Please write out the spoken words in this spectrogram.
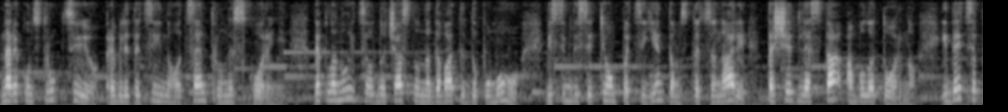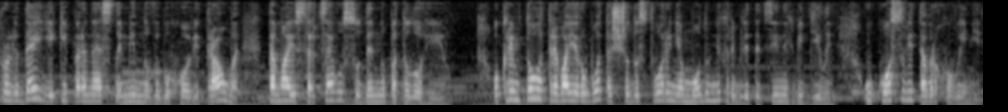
на реконструкцію реабілітаційного центру Нескорені, де планується одночасно надавати допомогу 80 пацієнтам в стаціонарі та ще для 100 амбулаторно. Йдеться про людей, які перенесли мінно-вибухові травми та мають серцеву судинну патологію. Окрім того, триває робота щодо створення модульних реабілітаційних відділень у Косові та Верховині.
